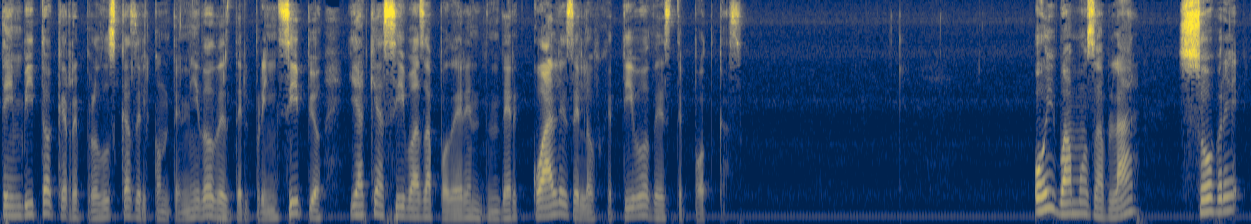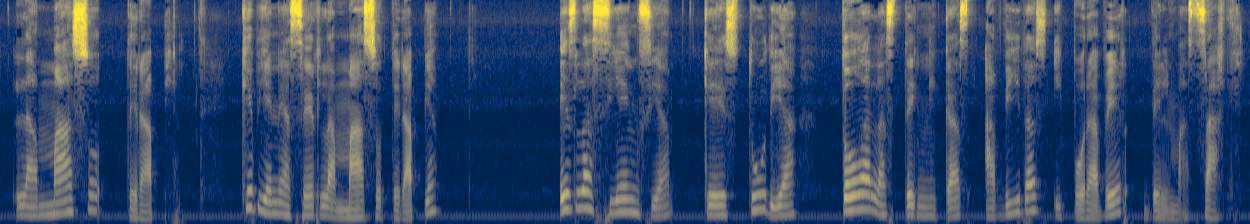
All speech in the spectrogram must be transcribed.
te invito a que reproduzcas el contenido desde el principio, ya que así vas a poder entender cuál es el objetivo de este podcast. Hoy vamos a hablar sobre la masoterapia. ¿Qué viene a ser la masoterapia? Es la ciencia que estudia todas las técnicas habidas y por haber del masaje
